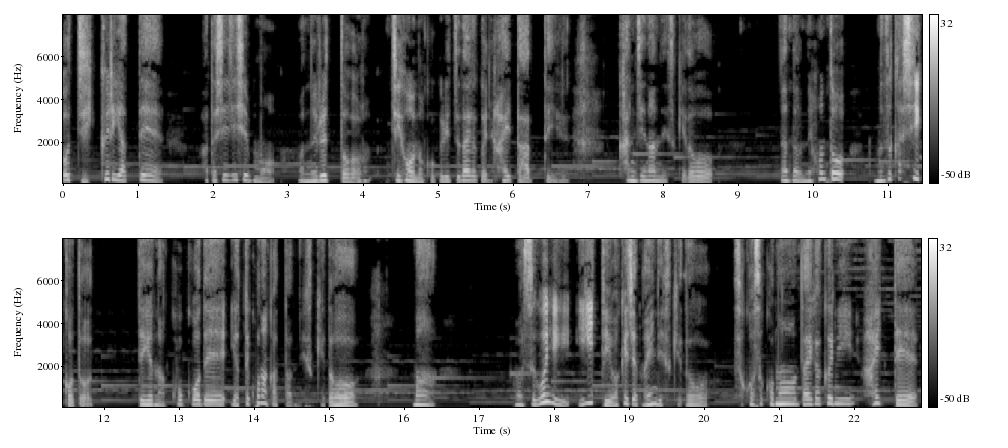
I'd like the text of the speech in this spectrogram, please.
をじっくりやって、私自身も、まあ、ぬるっと地方の国立大学に入ったっていう感じなんですけど、なんだろうね、本当難しいことっていうのは高校でやってこなかったんですけど、まあ、まあ、すごいいいっていうわけじゃないんですけど、そこそこの大学に入って、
